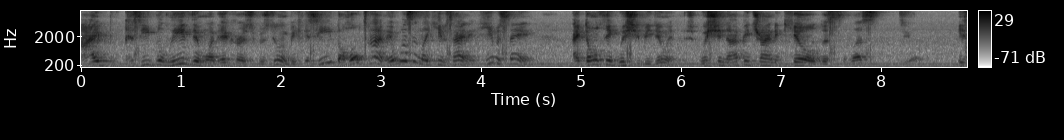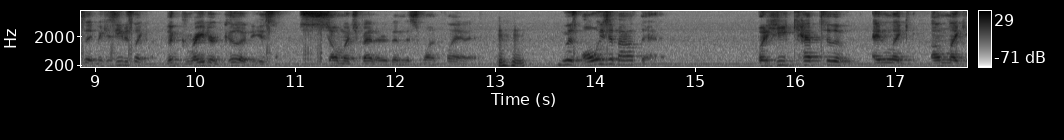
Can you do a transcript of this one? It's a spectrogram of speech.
I because he believed in what Ikaris was doing because he the whole time it wasn't like he was hiding. He was saying, I don't think we should be doing this. We should not be trying to kill this celestial. He's like because he was like the greater good is so much better than this one planet. hmm He was always about that. But he kept to the and like unlike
